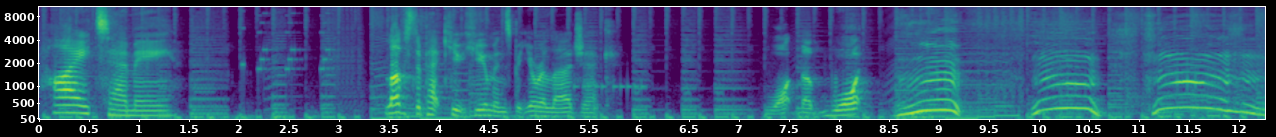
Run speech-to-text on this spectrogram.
Hi, Temmie. Loves to pet cute humans, but you're allergic. What the- what? Hmm. Hmm. Hmm.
